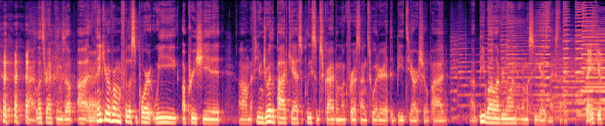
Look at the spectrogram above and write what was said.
right, let's wrap things up. Uh, right. Thank you, everyone, for the support. We appreciate it. Um, if you enjoy the podcast, please subscribe and look for us on Twitter at the BTR Show Pod. Uh, be well, everyone, and we'll see you guys next time. Thank you.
